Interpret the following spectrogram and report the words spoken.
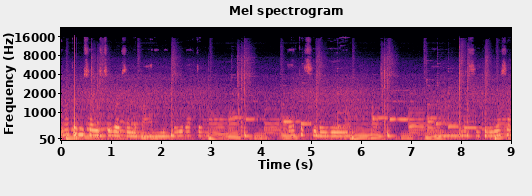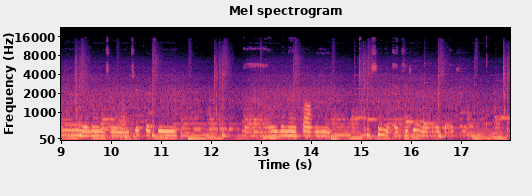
I don't think we saw these two works on the bottom. Believe after I could see them here. see, did we miss any? I don't want to turn around too quickly. Uh, we're gonna probably. See any exit here. Exit.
